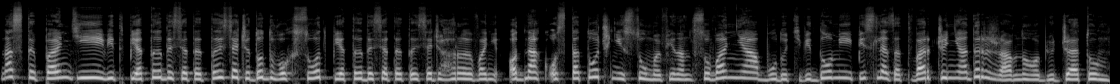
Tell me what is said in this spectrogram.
На стипендії від 50 тисяч до 250 тисяч гривень. Однак остаточні суми фінансування будуть відомі після затвердження державного бюджету.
